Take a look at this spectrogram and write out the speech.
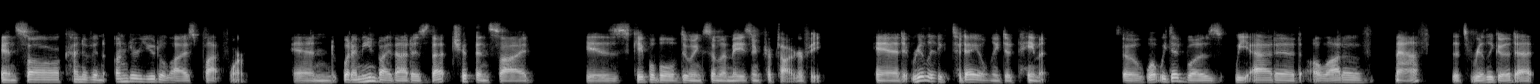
and saw kind of an underutilized platform. And what I mean by that is that chip inside is capable of doing some amazing cryptography. And it really today only did payment. So what we did was we added a lot of math that's really good at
